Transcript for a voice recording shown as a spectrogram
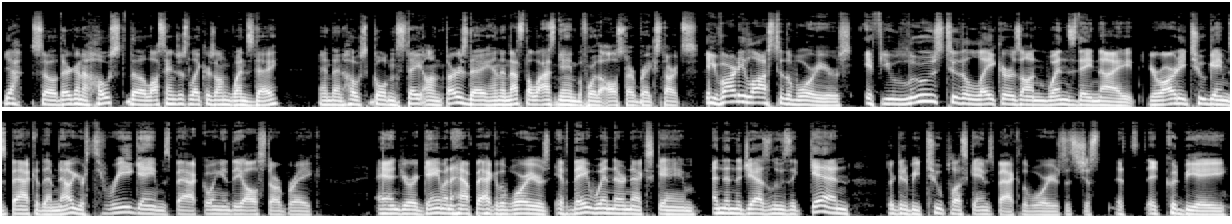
Yeah, so they're going to host the Los Angeles Lakers on Wednesday and then host Golden State on Thursday. And then that's the last game before the All Star break starts. You've already lost to the Warriors. If you lose to the Lakers on Wednesday night, you're already two games back of them. Now you're three games back going into the All Star break, and you're a game and a half back of the Warriors. If they win their next game and then the Jazz lose again, they're going to be two plus games back of the Warriors. It's just it's it could be a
